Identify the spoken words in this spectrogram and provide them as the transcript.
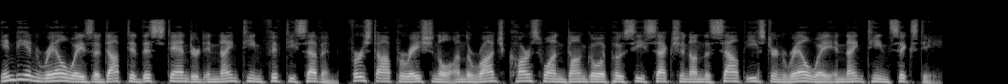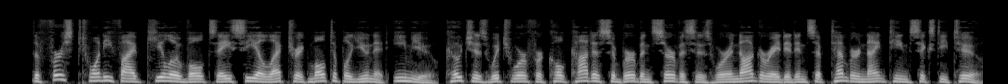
Indian Railways adopted this standard in 1957, first operational on the Raj Kharswan Dongoaposi section on the South Eastern Railway in 1960. The first 25 kV AC electric multiple unit coaches which were for Kolkata suburban services were inaugurated in September 1962.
